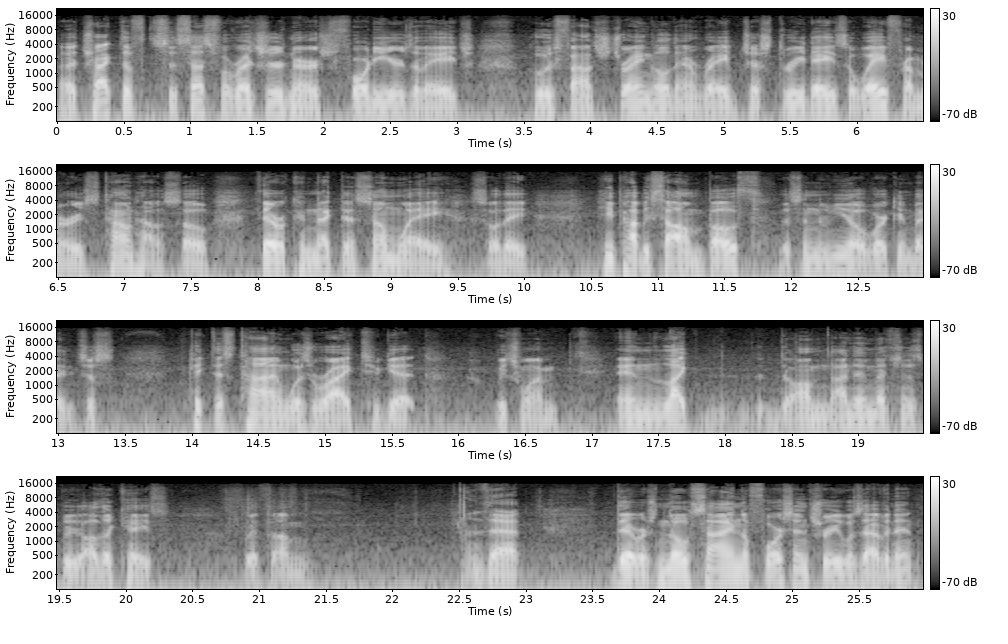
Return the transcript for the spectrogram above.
attractive, successful registered nurse, 40 years of age, who was found strangled and raped just three days away from Murray's townhouse. So they were connected in some way. So they, he probably saw them both. This and you know working, but just picked this time was right to get which one. And like um, I didn't mention this, but other case with um that there was no sign of forced entry was evident.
